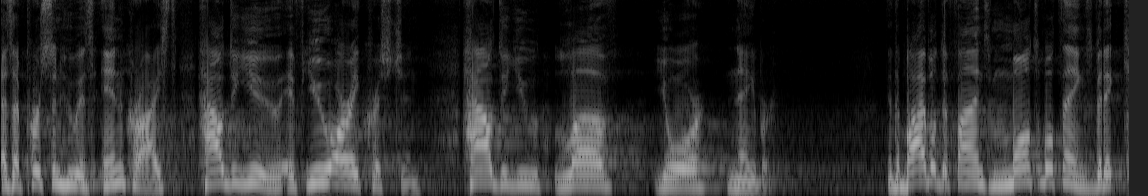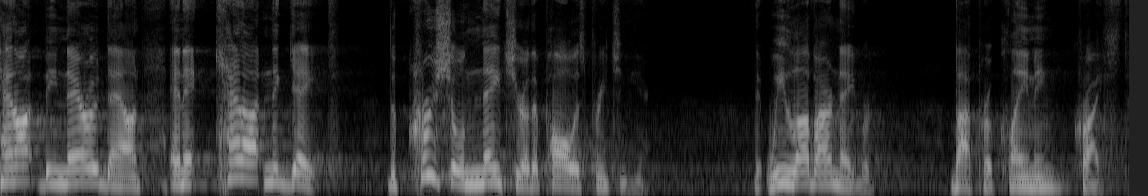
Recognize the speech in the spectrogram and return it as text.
as a person who is in Christ, how do you, if you are a Christian, how do you love your neighbor? The Bible defines multiple things, but it cannot be narrowed down and it cannot negate the crucial nature that Paul is preaching here that we love our neighbor by proclaiming Christ.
